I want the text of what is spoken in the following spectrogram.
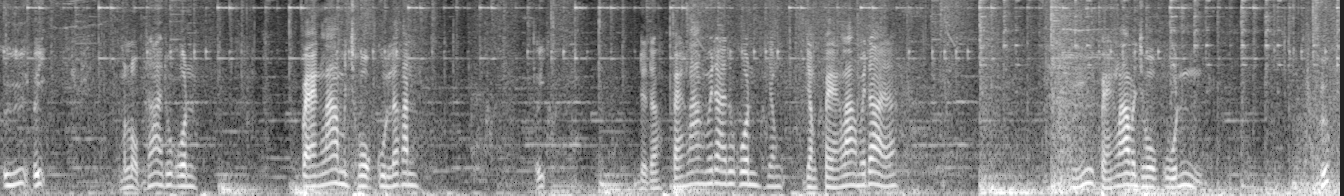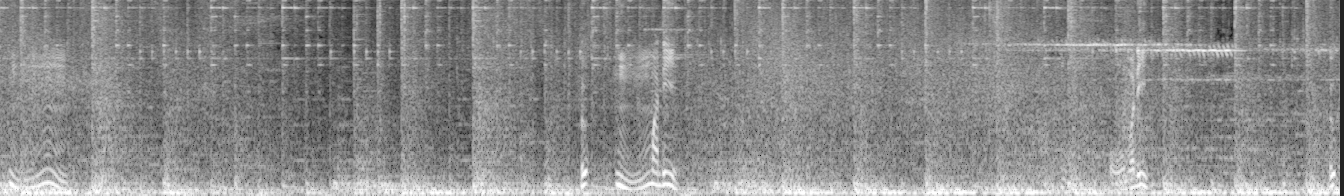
เอ้ยเอ้ยมันหลบได้ทุกคน แปลงร่างเป็นโชกุนแล้วกันเอ้ยเดี๋ยวนะแปลงร่างไม่ได้ทุกคนยังยังแปลงร่างไม่ได้นะอืมแปลงร่างเป็นโชกุนฮึบอืมฮึบอืมมาดิ อ้มาดิฮึบ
